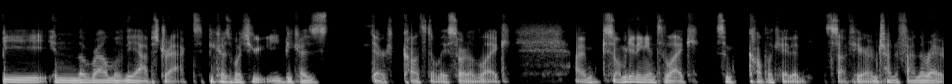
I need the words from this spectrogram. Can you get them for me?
be in the realm of the abstract because what you because they're constantly sort of like i'm so i'm getting into like some complicated stuff here. I'm trying to find the right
